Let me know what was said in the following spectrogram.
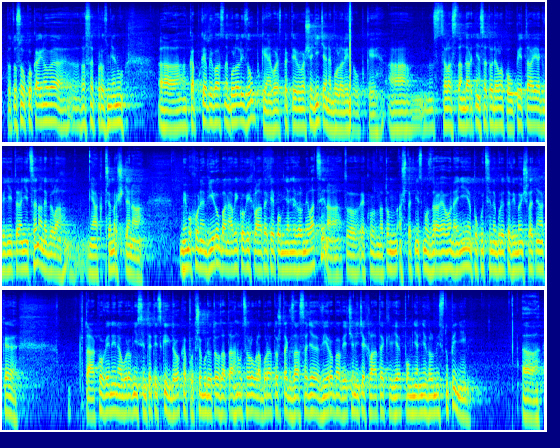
Toto jsou kokainové zase pro změnu kapky, aby vás nebolely zoubky, nebo respektive vaše dítě nebolely zoubky. A zcela standardně se to dalo koupit a jak vidíte, ani cena nebyla nějak přemrštěná. Mimochodem výroba návykových látek je poměrně velmi laciná. To jako na tom až tak nic moc drahého není a pokud si nebudete vymýšlet nějaké ptákoviny na úrovni syntetických drog a potřebu do toho zatáhnout celou laboratoř, tak v zásadě výroba většiny těch látek je poměrně velmi stupidní. A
